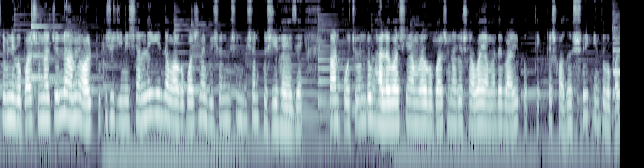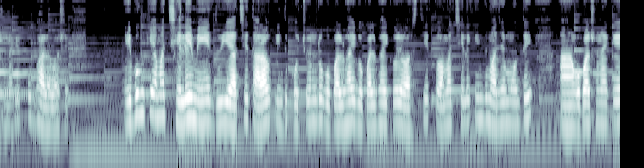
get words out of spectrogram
সেমনি গোপাল সোনার জন্য আমি অল্প কিছু জিনিস আনলেই কিন্তু আমার গোপাল সোনা ভীষণ ভীষণ ভীষণ খুশি হয়ে যায়। কারণ প্রচণ্ড ভালোবাসি আমরা গোপাল সোনাকে সবাই, আমাদের বাড়ির প্রত্যেকটা সদস্যই কিন্তু গোপাল সোনাকে খুব ভালোবাসে। এবং কি আমার ছেলে মেয়ে দুই আছে, তারাও কিন্তু প্রচণ্ড গোপাল ভাই গোপাল ভাই করে অস্থির। তো আমার ছেলে কিন্তু মাঝে মধ্যেই গোপাল সোনাকে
